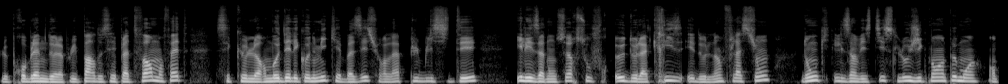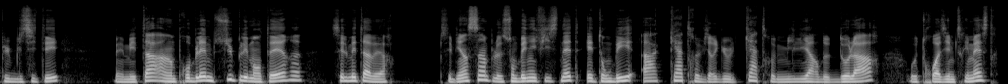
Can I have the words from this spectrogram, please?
Le problème de la plupart de ces plateformes, en fait, c'est que leur modèle économique est basé sur la publicité, et les annonceurs souffrent, eux, de la crise et de l'inflation, donc ils investissent logiquement un peu moins en publicité. Mais Meta a un problème supplémentaire, c'est le métavers. C'est bien simple, son bénéfice net est tombé à 4,4 milliards de dollars au troisième trimestre,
